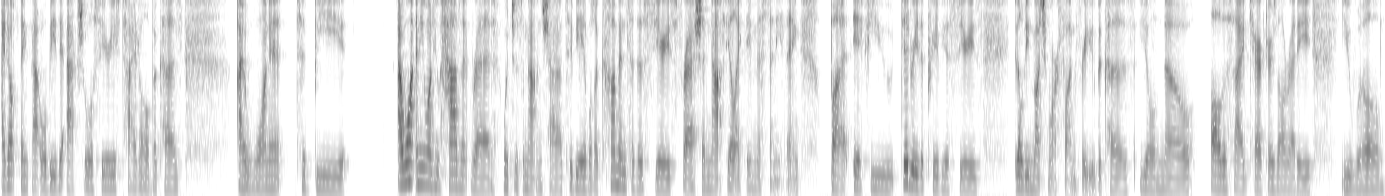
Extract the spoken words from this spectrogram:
I don't think that will be the actual series title because I want it to be. I want anyone who hasn't read Witches of Mountain Shadow to be able to come into this series fresh and not feel like they missed anything. But if you did read the previous series, it'll be much more fun for you because you'll know all the side characters already. You will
